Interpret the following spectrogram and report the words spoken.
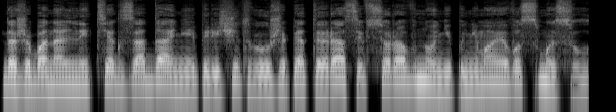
Даже банальный текст задания перечитываю уже пятый раз и все равно не понимаю его смысл.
